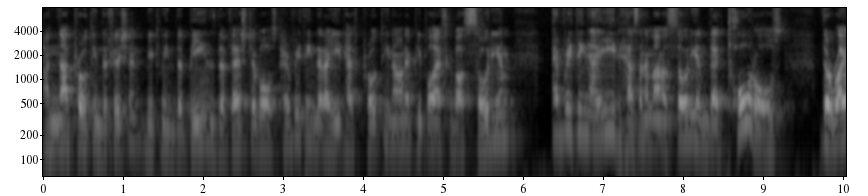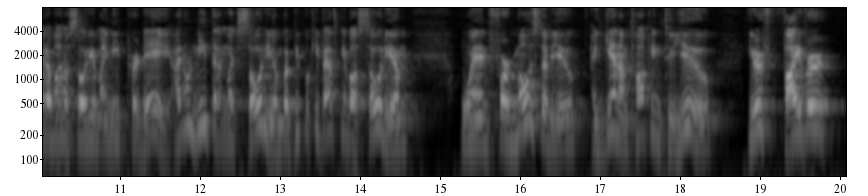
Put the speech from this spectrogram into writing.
I'm not protein deficient. Between the beans, the vegetables, everything that I eat has protein on it. People ask about sodium. Everything I eat has an amount of sodium that totals the right amount of sodium I need per day. I don't need that much sodium, but people keep asking about sodium when for most of you, again, I'm talking to you, you're fiber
